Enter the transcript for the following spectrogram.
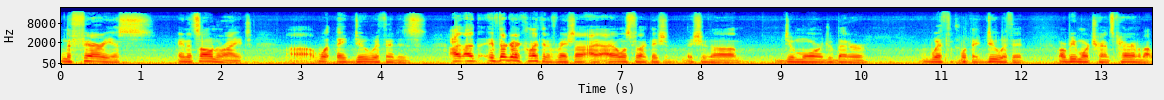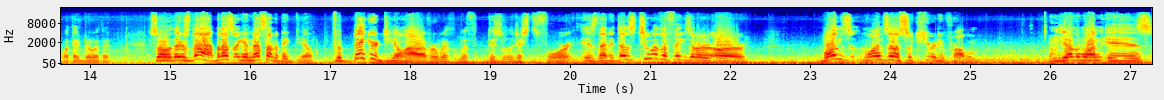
nefarious in its own right. Uh, what they do with it is, I, I, if they're going to collect that information, I, I almost feel like they should they should uh, do more, do better with what they do with it, or be more transparent about what they do with it. So there's that, but that's again that's not a big deal. The bigger deal, however, with with Digital Editions 4 is that it does two other things that are, are one's one's a security problem, and the other one is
